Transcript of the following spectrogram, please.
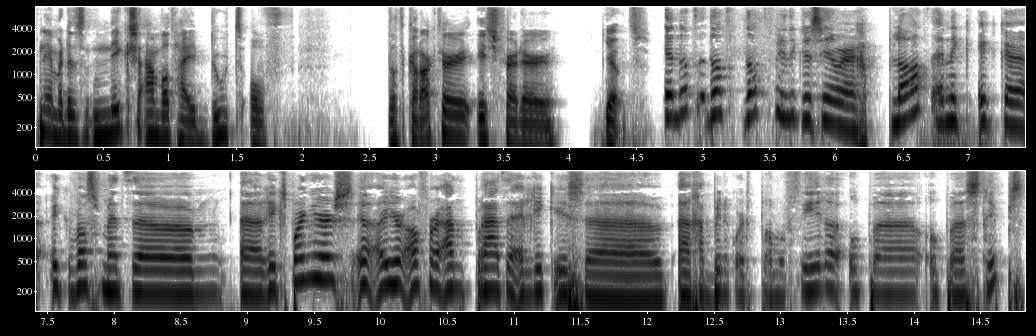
nee, maar er is niks aan wat hij doet of dat karakter is verder Joods. En dat, dat, dat vind ik dus heel erg plat. En ik, ik, eh, ik was met ehm, eh, Rick Spanjers eh, hierover aan het praten. En Rick is, gaat binnenkort promoveren op, op strips.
